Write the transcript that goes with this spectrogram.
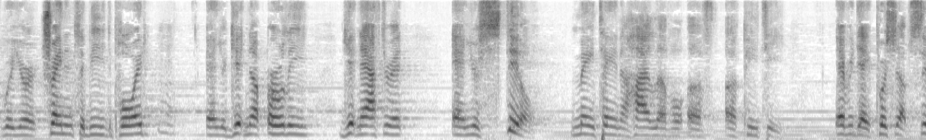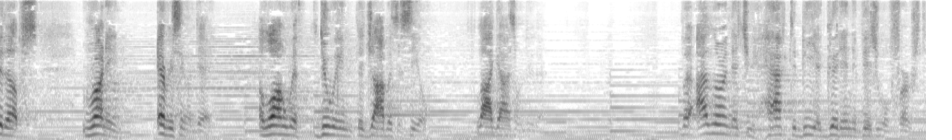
where you're training to be deployed mm-hmm. and you're getting up early, getting after it, and you're still maintaining a high level of, of PT. Every day, push ups, sit ups, running every single day, along with doing the job as a SEAL. A lot of guys don't do that. But I learned that you have to be a good individual first.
